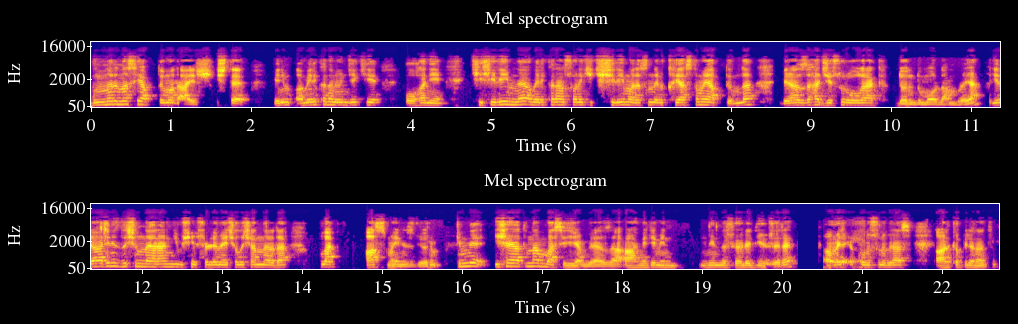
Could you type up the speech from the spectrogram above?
bunları nasıl yaptığıma dair işte benim Amerika'dan önceki o hani kişiliğimle Amerika'dan sonraki kişiliğim arasında bir kıyaslama yaptığımda biraz daha cesur olarak döndüm oradan buraya. İradeniz dışında herhangi bir şey söylemeye çalışanlara da kulak asmayınız diyorum. Şimdi iş hayatından bahsedeceğim biraz daha. Ahmet Emin'in de söylediği üzere. Amerika konusunu biraz arka plana atıp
